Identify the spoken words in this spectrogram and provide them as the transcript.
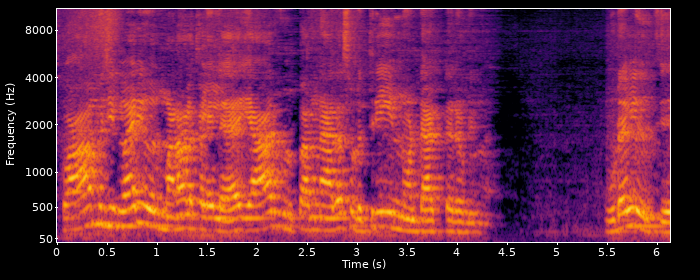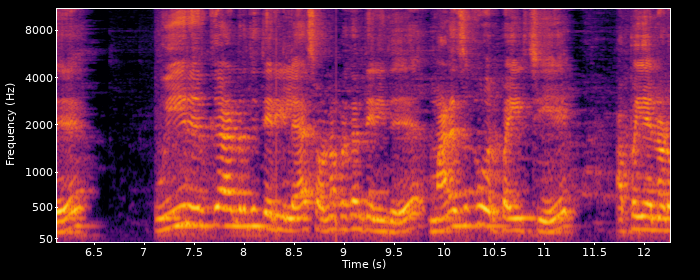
சுவாமிஜி மாதிரி ஒரு மனவளக்கலையில் யார் கொடுப்பாங்கன்னா அதான் சொல்ல த்ரீ இன் ஒன் டாக்டர் அப்படின்னு. உடல் இருக்குது உயிர் இருக்கான்றது தெரியல சொன்னப்படி தான் தெரியுது. மனசுக்கு ஒரு பயிற்சி அப்போ என்னோட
